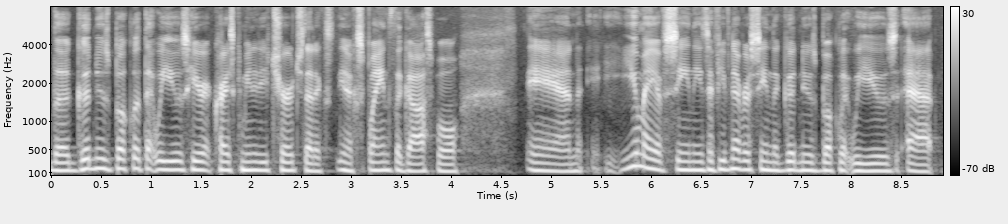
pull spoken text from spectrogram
the good news booklet that we use here at Christ Community Church that ex, you know, explains the gospel and you may have seen these if you've never seen the good news booklet we use at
